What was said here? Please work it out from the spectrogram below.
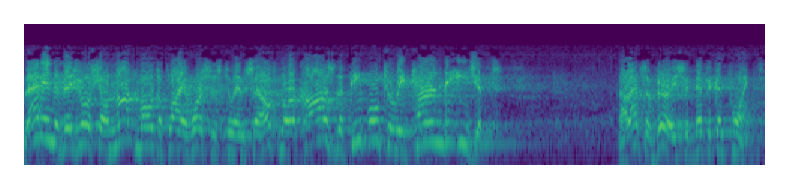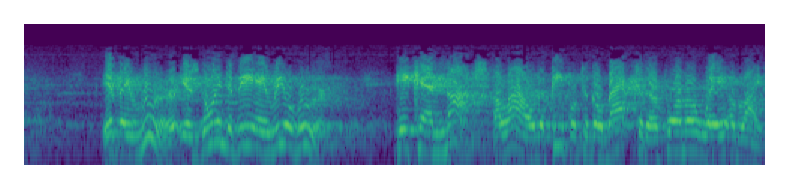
That individual shall not multiply horses to himself, nor cause the people to return to Egypt. Now that's a very significant point. If a ruler is going to be a real ruler, he cannot allow the people to go back to their former way of life.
